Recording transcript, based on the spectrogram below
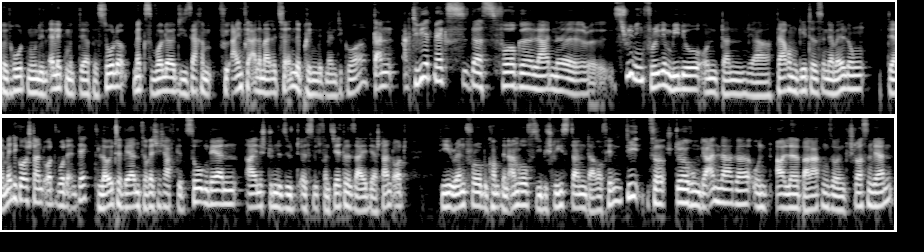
bedroht nun den Alec mit der Pistole. Max wolle die Sache für ein für alle Male zu Ende bringen mit Manticore. Dann aktiviert Max das vorgeladene Streaming Freedom Video und dann, ja, darum geht es in der Meldung. Der Manticore-Standort wurde entdeckt. Leute werden zur Rechenschaft gezogen werden. Eine Stunde südöstlich von Seattle sei der Standort. Die Renfro bekommt den Anruf. Sie beschließt dann daraufhin die Zerstörung der Anlage und alle Baracken sollen geschlossen werden.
